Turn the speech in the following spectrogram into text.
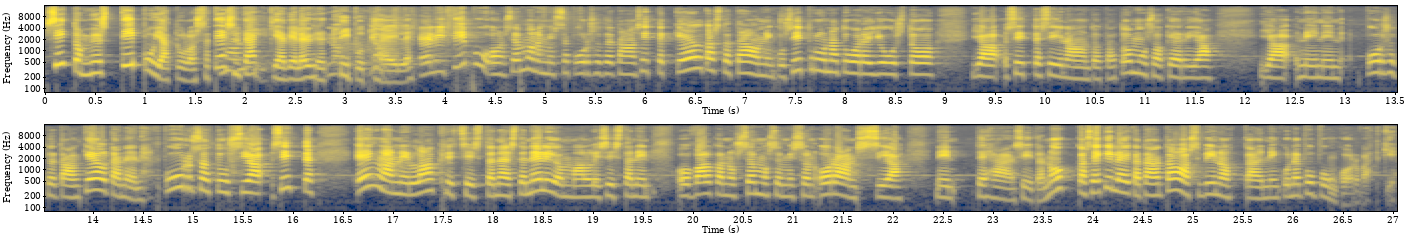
Sitten on myös tipuja tulossa. Tee no nyt niin. äkkiä vielä yhdet no, tiput joo. meille. Eli tipu on semmoinen, missä pursutetaan sitten keltaista. Tämä on niinku sitruunatuorejuustoa ja sitten siinä on tota tomusokeria ja niin, niin pursotetaan keltainen pursotus ja sitten Englannin lakritsista, näistä neljonmallisista, niin on valkannut semmoisen, missä on oranssia, niin tehdään siitä nokka. Sekin leikataan taas vinottain, niin kuin ne pupunkorvatkin.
